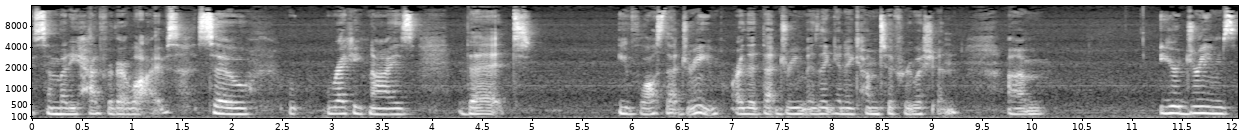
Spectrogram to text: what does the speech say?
somebody had for their lives. So recognize that you've lost that dream or that that dream isn't going to come to fruition. Um, your dreams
